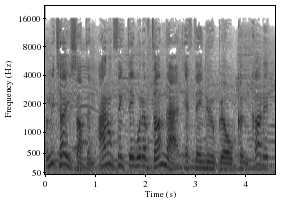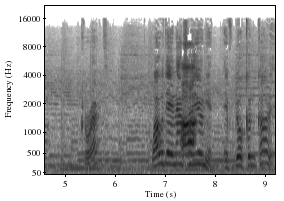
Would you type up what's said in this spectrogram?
let me tell you something. I don't think they would have done that if they knew Bill couldn't cut it. Correct? Why would they announce Uh, a reunion if Bill couldn't cut it?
